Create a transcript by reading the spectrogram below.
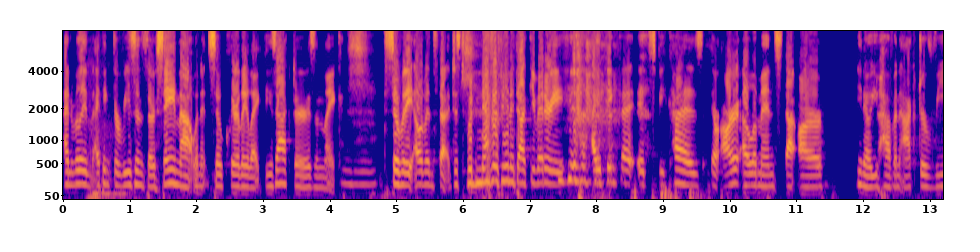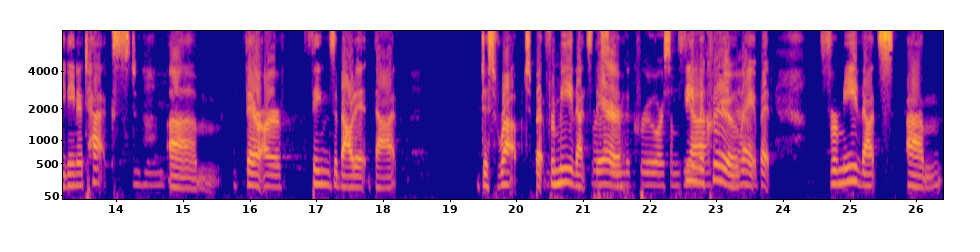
and really i think the reasons they're saying that when it's so clearly like these actors and like mm-hmm. so many elements that just would never be in a documentary i think that it's because there are elements that are you know you have an actor reading a text mm-hmm. um there are things about it that disrupt. But for me, that's or there. seeing the crew or something. seeing yeah. the crew, Yeah. right? But for me, that's um,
